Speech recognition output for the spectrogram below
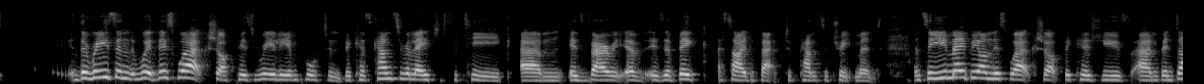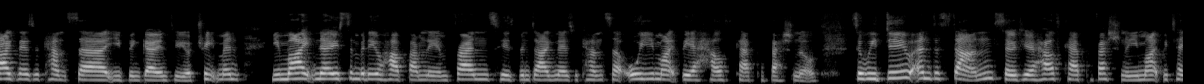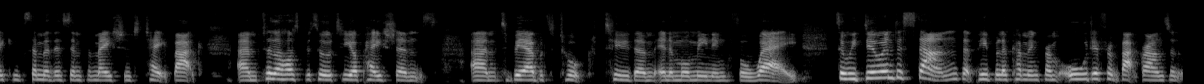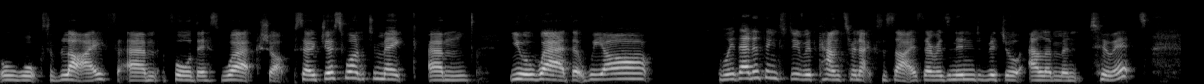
the reason with this workshop is really important because cancer related fatigue um, is very uh, is a big side effect of cancer treatment. And so you may be on this workshop because you've um, been diagnosed with cancer you've been going through your treatment. You might know somebody or have family and friends who's been diagnosed with cancer or you might be a healthcare professional. So we do understand so if you're a healthcare professional you might be taking some of this information to take back um, to the hospital to your patients um, to be able to talk to them in a more meaningful way. So we do understand that people are coming from all different backgrounds and all walks of life um, for this workshop. So just want to make um, you aware that we are with anything to do with cancer and exercise, there is an individual element to it.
